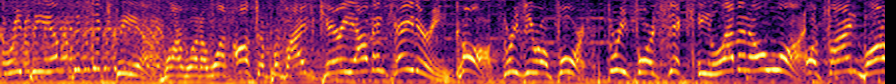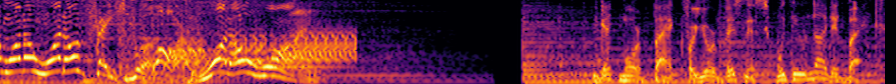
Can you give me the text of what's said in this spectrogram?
3 p.m. to 6 p.m. Bar 101 also provides carry out and catering. Call 304 346 1101 or find Bar 101 on Facebook. Bar 101. Get more bank for your business with United Bank.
